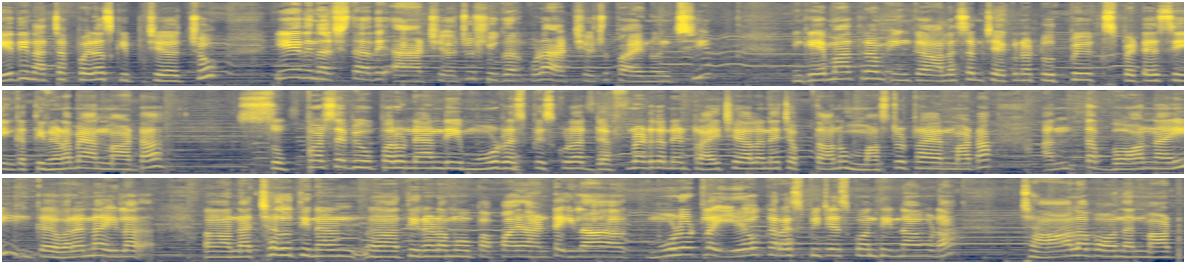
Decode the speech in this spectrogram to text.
ఏది నచ్చకపోయినా స్కిప్ చేయొచ్చు. ఏది నచ్చితే అది యాడ్ చేయొచ్చు. షుగర్ కూడా యాడ్ చేయొచ్చు పైనుంచి. ఇంకేమాత్రం ఇంకా ఆలస్యం చేయకుండా టూత్ పిక్స్ పెట్టేసి ఇంకా తినడమే అనమాట సూపర్ సెబీ ఉప్పర్ ఉన్నాయండి. ఈ మూడు రెసిపీస్ కూడా డెఫినెట్గా నేను ట్రై చేయాలనే చెప్తాను. మస్ట్ ట్రై అనమాట అంత బాగున్నాయి. ఇంకా ఎవరైనా ఇలా నచ్చదు తిన తినడము పప్పాయ అంటే ఇలా మూడోట్ల ఏ ఒక్క రెసిపీ చేసుకొని తిన్నా కూడా చాలా బాగుందన్నమాట.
